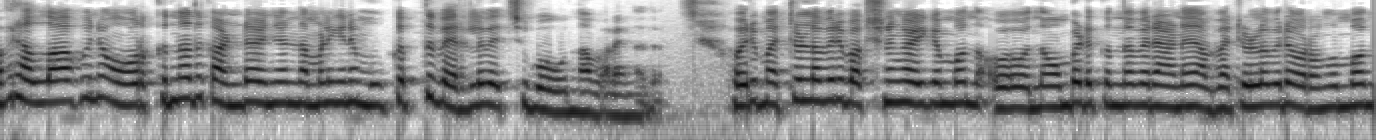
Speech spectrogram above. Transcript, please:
അവർ അള്ളാഹുവിനെ ഓർക്കുന്നത് കണ്ടു കഴിഞ്ഞാൽ നമ്മളിങ്ങനെ മുഖത്ത് വിരൽ വെച്ച് പോകുന്ന പറയുന്നത്. അവർ മറ്റുള്ളവർ ഭക്ഷണം കഴിക്കുമ്പോൾ നോമ്പെടുക്കുന്നവരാണ് മറ്റുള്ളവർ ഉറങ്ങുമ്പോൾ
